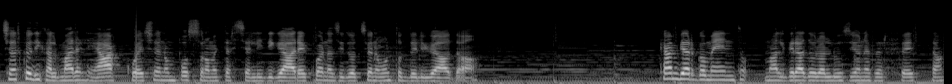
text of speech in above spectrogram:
Cerco di calmare le acque, cioè non possono mettersi a litigare, qua è una situazione molto delicata. Cambio argomento, malgrado l'allusione perfetta.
